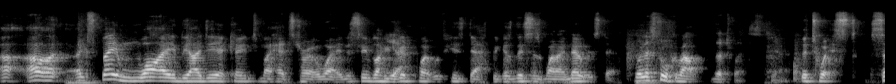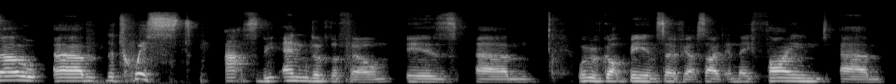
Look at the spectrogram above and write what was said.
I'll explain why the idea came to my head straight away. This seems like a Yeah. good point with his death because this is when I noticed it Well, let's talk about the twist. Yeah. the twist. So um, the twist at the end of the film is um, when we've got B and Sophie outside, and they find um,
